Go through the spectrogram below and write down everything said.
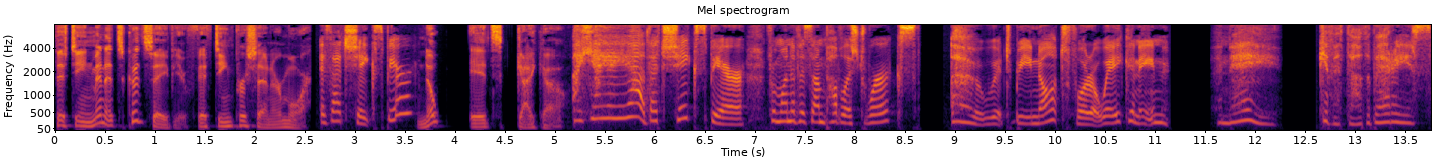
15 minutes could save you 15% or more. Is that Shakespeare? Nope, it's Geico. Uh, yeah, yeah, yeah, that's Shakespeare from one of his unpublished works. Oh, it be not for awakening. Nay, giveth thou the berries.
